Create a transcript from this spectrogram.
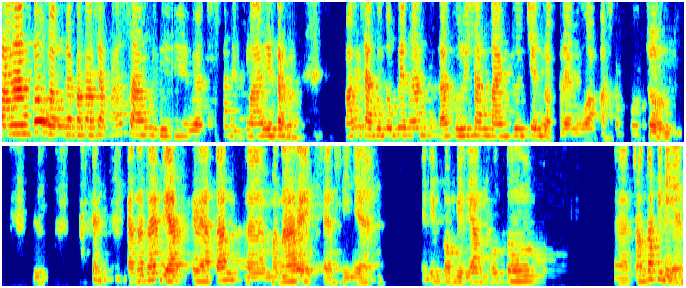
orang ngantuk nggak bakal saya pasang di website di flyer. Paling saya tutupin uh, tulisan time to change kalau ada yang pas ke foto. Karena saya biar kelihatan uh, menarik sesinya. Jadi pemilihan foto contoh gini ya,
